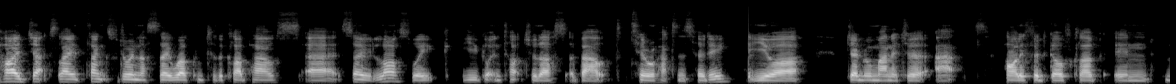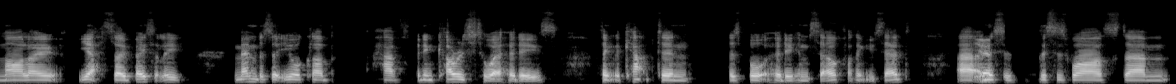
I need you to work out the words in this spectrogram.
Hi, Jack Slade. Thanks for joining us today. Welcome to the clubhouse. Uh, so, last week you got in touch with us about Tyrrell Hatton's hoodie. You are general manager at Harleyford Golf Club in Marlow. Yeah, so basically, members at your club have been encouraged to wear hoodies. I think the captain has bought a hoodie himself. I think you said, uh, yeah. and this is this is whilst um,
